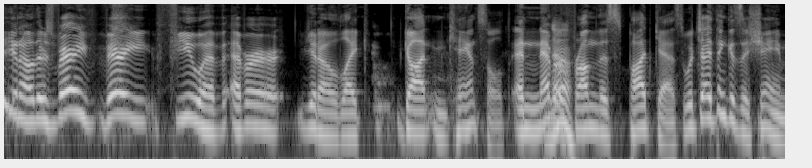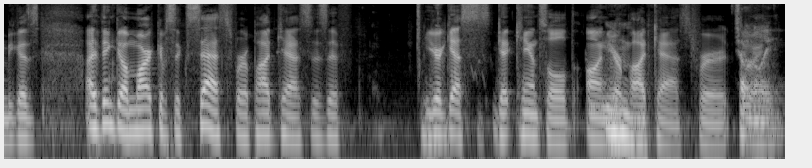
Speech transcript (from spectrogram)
you know, there's very, very few have ever, you know, like gotten canceled and never No. from this podcast, which I think is a shame because I think a mark of success for a podcast is if your guests get canceled on your Mhm. podcast for Totally. doing,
